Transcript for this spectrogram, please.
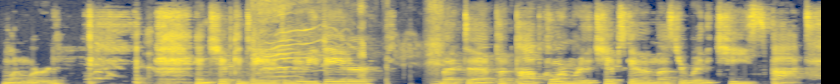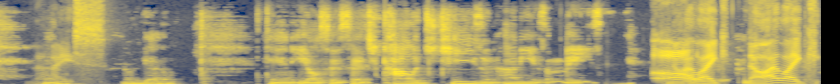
one word, and chip container at the movie theater. But uh, put popcorn where the chips go and mustard where the cheese spot. Nice. There we go. And he also says college cheese and honey is amazing. Now I Oh. like now I like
